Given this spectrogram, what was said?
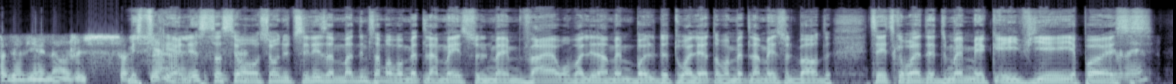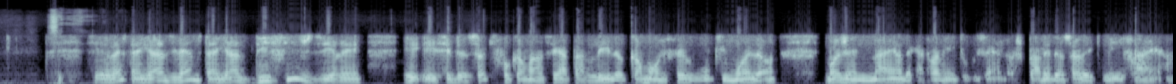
ça devient un enjeu social. Mais c'est réaliste, ça, si on, si on utilise, un moment donné, il me on va mettre la main sur le même verre, on va aller dans le même bol de toilette, on va mettre la main sur le bord de, tu sais, tu comprends, du même évier, il n'y a pas... C'est vrai, c'est un grand dilemme, c'est un grand défi, je dirais. Et, c'est de ça qu'il faut commencer à parler, là, comme on le fait, vous puis moi. Là. Moi, j'ai une mère de 92 ans. Là. Je parlais de ça avec mes frères.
